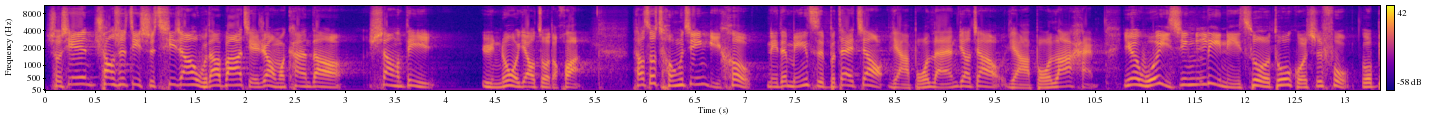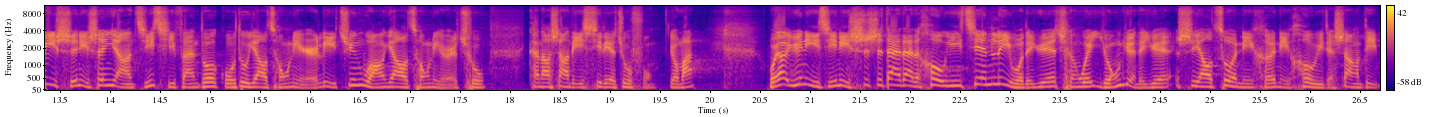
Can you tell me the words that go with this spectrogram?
首先，《创世纪》十七章五到八节，让我们看到上帝允诺要做的话。他说：“从今以后，你的名字不再叫亚伯兰，要叫亚伯拉罕，因为我已经立你做多国之父。我必使你生养极其繁多，国度要从你而立，君王要从你而出。”看到上帝一系列祝福，有吗？我要与你及你世世代代的后裔建立我的约，成为永远的约，是要做你和你后裔的上帝。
